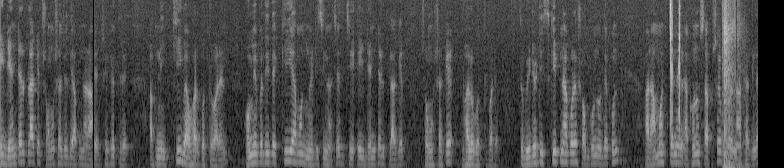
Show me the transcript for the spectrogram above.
এই ডেন্টাল প্লাকের সমস্যা যদি আপনার আসে, সেক্ষেত্রে আপনি কি ব্যবহার করতে পারেন? হোমিওপ্যাথিতে কি এমন মেডিসিন আছে যে এই ডেন্টাল প্লাকের সমস্যাকে ভালো করতে পারে। তো ভিডিওটি স্কিপ না করে সম্পূর্ণ দেখুন। আর আমার চ্যানেল এখনও সাবস্ক্রাইব করে না থাকলে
